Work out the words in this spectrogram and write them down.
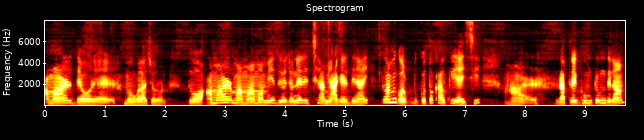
আমার দেওরের মঙ্গলাচরণ তো আমার মামা, মামি দুজনের ইচ্ছে, আমি আগের দিন আই, তো আমি গল- গতকালকেই আইছি। আর রাত্রে ঘুম টুম দিলাম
